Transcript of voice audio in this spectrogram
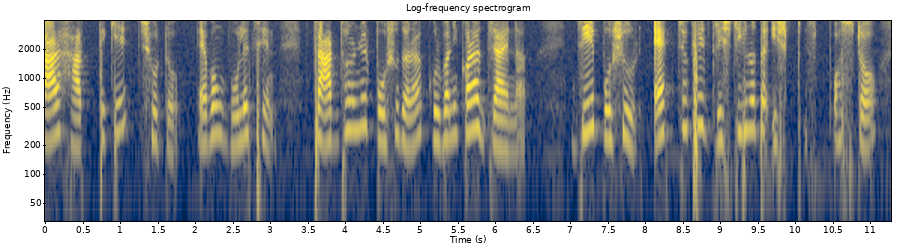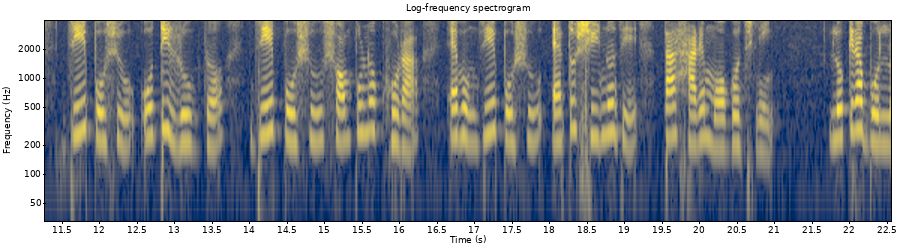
তার হাত থেকে ছোট এবং বলেছেন, চার ধরনের পশু দ্বারা কোরবানি করা যায় না। যে পশুর এক চোখের দৃষ্টিহীনতা স্পষ্ট, যে পশু অতি রুগ্ন, যে পশু সম্পূর্ণ খোরা এবং যে পশু এত শীর্ণ যে তার হাড়ে মগজ নেই। লোকেরা বলল,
